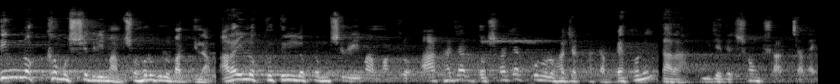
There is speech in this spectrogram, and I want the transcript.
তিন লক্ষ মসজিদের ইমাম, শহরগুলো বাদ দিলাম। আড়াই লক্ষ, তিন লক্ষ মসজিদের ইমাম, মাত্র আট হাজার, দশ হাজার, পনেরো হাজার টাকা বেতনে তারা নিজেদের সংসার চালায়।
